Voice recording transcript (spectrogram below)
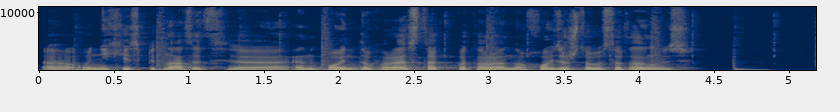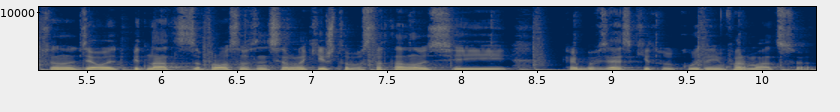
у них есть 15 э, endpointов REST, которые оно ходит, чтобы стартануть. То есть оно делает 15 запросов на серваки, чтобы стартануть и как бы взять какую-то информацию.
